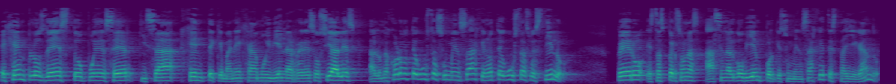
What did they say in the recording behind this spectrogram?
Ejemplos de esto puede ser quizá gente que maneja muy bien las redes sociales, a lo mejor no te gusta su mensaje, no te gusta su estilo, pero estas personas hacen algo bien porque su mensaje te está llegando.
